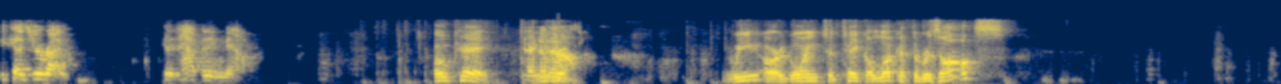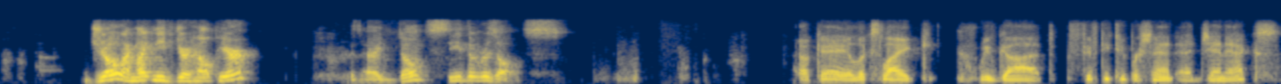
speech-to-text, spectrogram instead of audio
because you're right, it's happening now. Okay. Now, we are going to take a look at the results. Joe, I might need your help here because I don't see the results. Okay, it looks like we've got 52% at Gen X,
